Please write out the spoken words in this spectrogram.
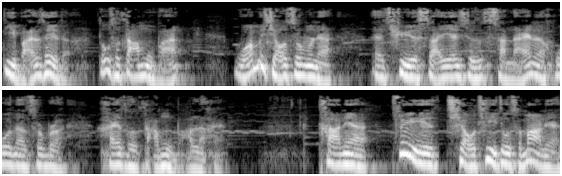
地板似的，都是大木板。我们小时候呢，呃，去三爷是三奶奶活那时候还是大木板了还。他呢最挑剔就是嘛呢？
